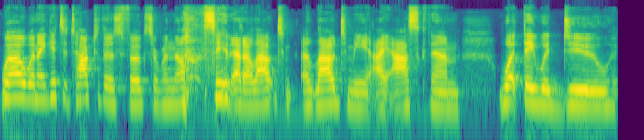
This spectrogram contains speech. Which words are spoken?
Well, when I get to talk to those folks, or when they'll say that aloud to, aloud to me, I ask them what they would do.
